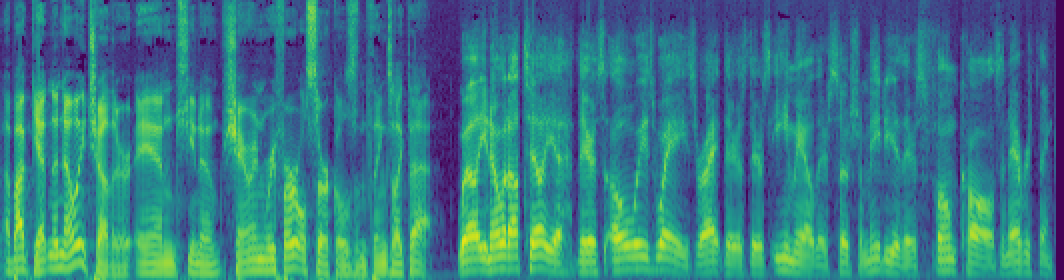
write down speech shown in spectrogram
about getting to know each other and, you know, sharing referral circles and things like that. Well, you know what I'll tell you. There's always ways, right? There's there's email, there's social media, there's phone calls, and everything.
